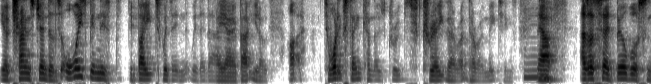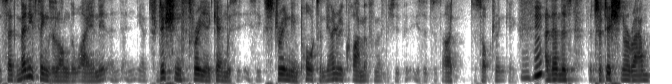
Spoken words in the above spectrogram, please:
you know, transgender. There's always been this debate within within AA about, you know, uh, to what extent can those groups create their their own meetings? Mm. Now, as I said, Bill Wilson said many things along the way, and, it, and, and you know, tradition three again was is extremely important. The only requirement for membership is a desire to stop drinking, mm-hmm. and then there's the tradition around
